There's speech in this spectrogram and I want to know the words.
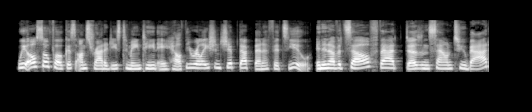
We also focus on strategies to maintain a healthy relationship that benefits you. In and of itself, that doesn't sound too bad.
